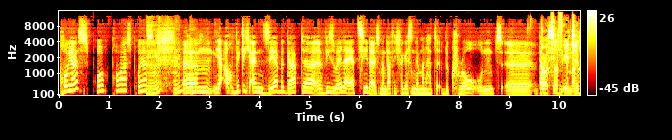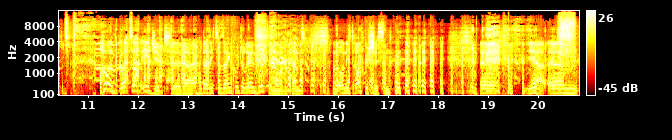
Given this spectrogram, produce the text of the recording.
Projas, Pro, Projas, Projas, Mhm, mhm, ähm, ja auch wirklich ein sehr begabter äh, visueller Erzähler ist. Man darf nicht vergessen, der Mann hat The Crow und äh, Dark Gods City of gemacht. Egypt. Und Gods of Egypt. Äh, Da hat er sich zu seinen kulturellen Wurzeln nochmal bekannt und ordentlich draufgeschissen. äh, ja, ähm,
